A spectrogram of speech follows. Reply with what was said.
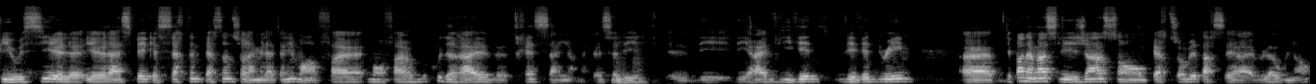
Puis aussi, il y a l'aspect que certaines personnes sur la mélatonine vont faire, vont faire beaucoup de rêves très saillants. On appelle ça des, mm-hmm. des, rêves vivides, vivid dreams. Euh, dépendamment si les gens sont perturbés par ces rêves-là ou non,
